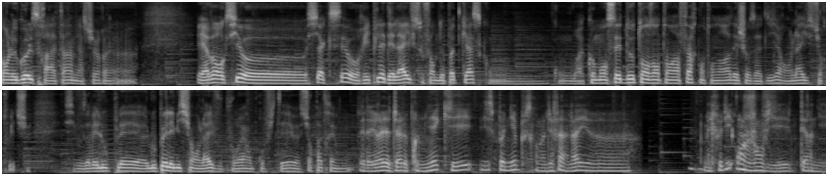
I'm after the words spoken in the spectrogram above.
quand le goal sera atteint, bien sûr. Euh, et avoir aussi, au- aussi accès au replay des lives sous forme de podcast qu'on va commencer de temps en temps à faire quand on aura des choses à dire en live sur Twitch. Si vous avez loupé, loupé l'émission en live, vous pourrez en profiter euh, sur Patreon. Et d'ailleurs, il y a déjà le premier qui est disponible, parce qu'on a déjà fait un live euh, mercredi 11 janvier dernier.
